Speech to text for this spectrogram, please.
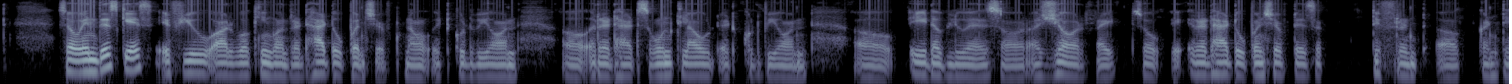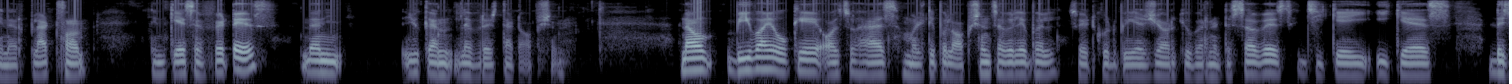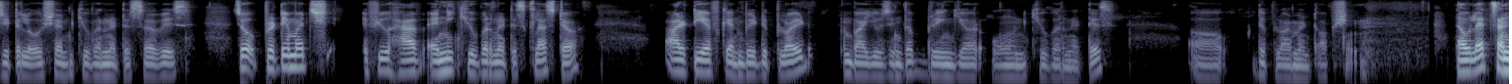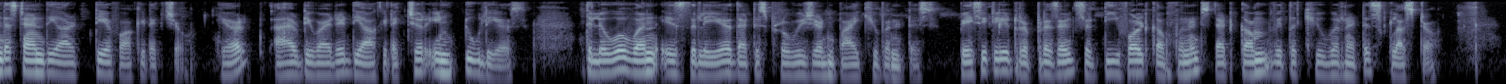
So in this case, if you are working on Red Hat OpenShift, now it could be on uh, Red Hat's own cloud, it could be on uh, AWS or Azure, right? So Red Hat OpenShift is a different uh, container platform. In case if it is, then you can leverage that option. Now BYOK also has multiple options available. So it could be Azure Kubernetes Service, GKE, EKS, DigitalOcean Kubernetes Service. So pretty much if you have any Kubernetes cluster, RTF can be deployed by using the bring your own Kubernetes uh, deployment option. Now let's understand the RTF architecture. Here I have divided the architecture in two layers. The lower one is the layer that is provisioned by Kubernetes. Basically, it represents the default components that come with a Kubernetes cluster.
